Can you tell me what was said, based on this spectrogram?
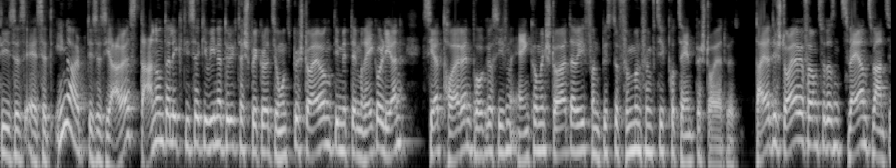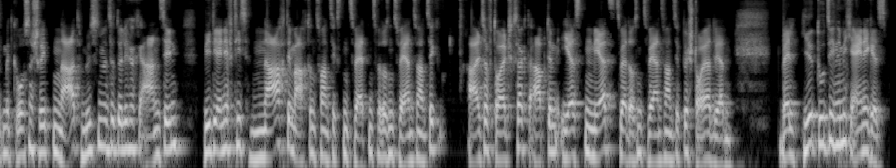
dieses Asset innerhalb dieses Jahres, dann unterliegt dieser Gewinn natürlich der Spekulationsbesteuerung, die mit dem regulären, sehr teuren progressiven Einkommensteuertarif von bis zu 55 Prozent besteuert wird. Da ja die Steuerreform 2022 mit großen Schritten naht, müssen wir uns natürlich auch ansehen, wie die NFTs nach dem 28.02.2022, also auf Deutsch gesagt ab dem 1. März 2022 besteuert werden. Weil hier tut sich nämlich einiges.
